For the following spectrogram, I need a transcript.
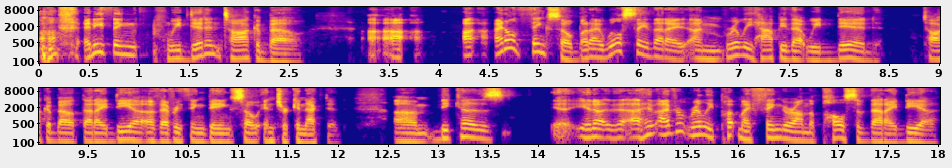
Uh-huh. Anything we didn't talk about? Uh, I, I, don't think so, but I will say that I, I'm really happy that we did talk about that idea of everything being so interconnected um, because you know I haven't really put my finger on the pulse of that idea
